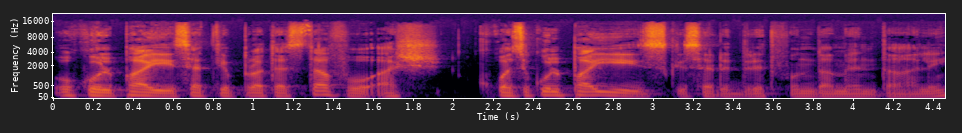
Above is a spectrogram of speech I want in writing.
u kull pajjiż qed jipprotesta fuq għax kważi kull pajjiż kiser id-dritt fundamentali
